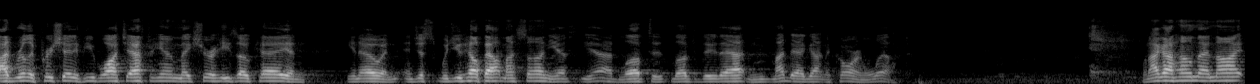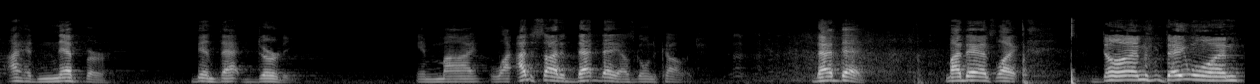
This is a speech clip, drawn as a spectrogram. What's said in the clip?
I'd really appreciate if you'd watch after him, make sure he's okay, and you know, and, and just would you help out my son? Yes, yeah, I'd love to love to do that. And my dad got in the car and left. When I got home that night, I had never been that dirty in my life. I decided that day I was going to college. That day. My dad's like, done from day one.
